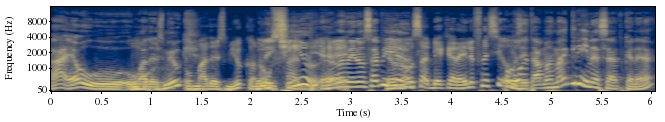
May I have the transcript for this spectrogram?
Ah, é o, o, Mother's Milk? O Mother's Milk, eu O não leitinho? sabia. Eu É, também não sabia. Eu não sabia que era ele. Eu falei assim, Pô, mas ele tava mais magrinho nessa época, né?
